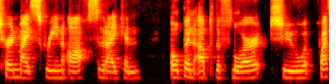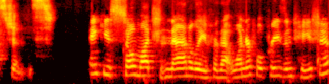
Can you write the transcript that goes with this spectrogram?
turn my screen off so that I can open up the floor to questions. Thank you so much, Natalie, for that wonderful presentation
